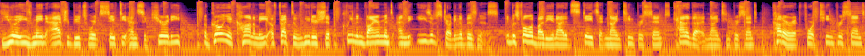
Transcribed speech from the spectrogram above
The UAE's main attributes were its safety and security, a growing economy, effective leadership, clean environment, and the ease of starting a business. It was followed by the United States at 19%, Canada at 19%, Qatar at 14%,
